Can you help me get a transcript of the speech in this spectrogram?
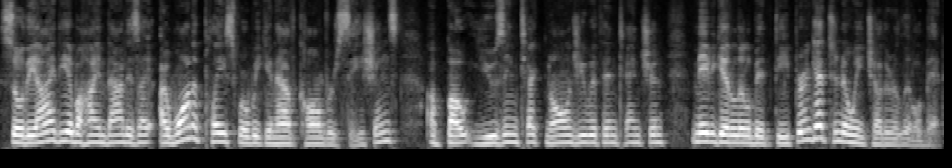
So the idea behind that is I, I want a place where we can have conversations about using technology with intention, maybe get a little bit deeper and get to know each other a little bit.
